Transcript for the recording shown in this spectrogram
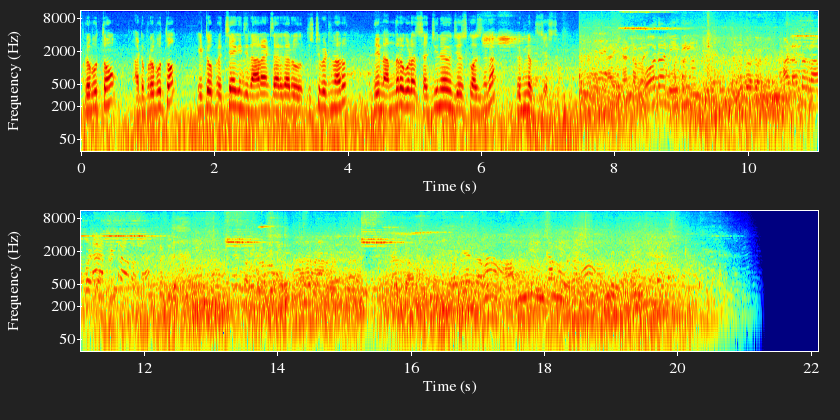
ప్రభుత్వం అటు ప్రభుత్వం ఇటు ప్రత్యేకించి నారాయణ సార్ గారు దృష్టి పెట్టున్నారు. దీన్ని అందరూ కూడా సద్వినియోగం చేసుకోవాల్సిందిగా విజ్ఞప్తి చేస్తాం. వాళ్ళందరూ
